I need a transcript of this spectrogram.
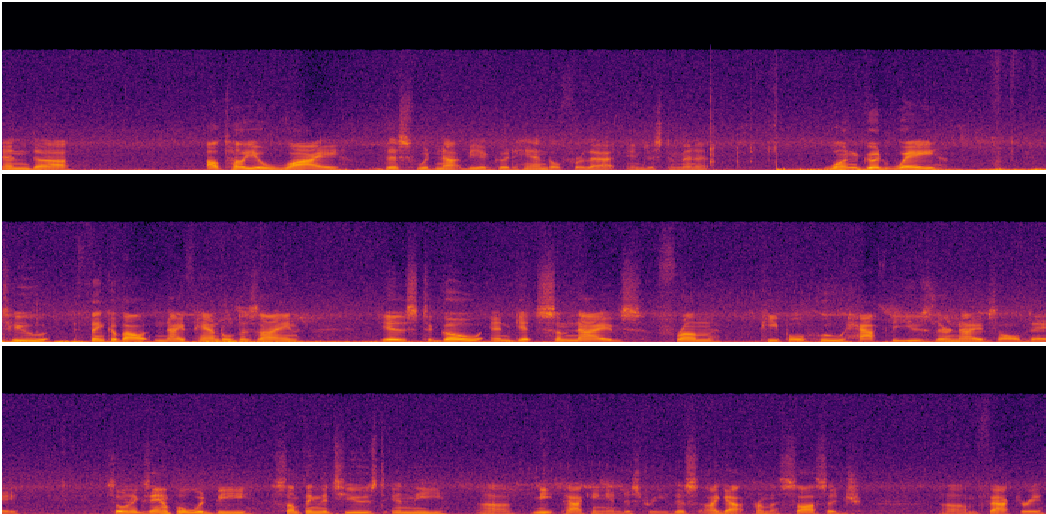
And uh, I'll tell you why this would not be a good handle for that in just a minute. One good way to think about knife handle design is to go and get some knives from people who have to use their knives all day. So an example would be something that's used in the uh, meat packing industry. This I got from a sausage um, factory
